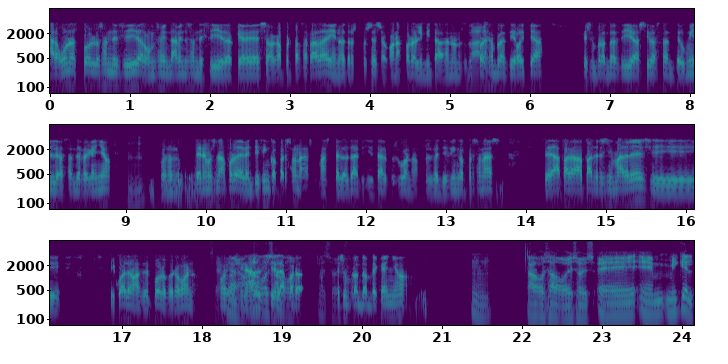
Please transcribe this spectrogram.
algunos pueblos han decidido, algunos ayuntamientos han decidido que eso, a puerta cerrada y en otros, pues eso, con aforo limitado, ¿no? Nosotros, Vale. por ejemplo, en Cigoitia, que es un frontoncillo así bastante humilde, bastante pequeño, pues tenemos un aforo de 25 personas, más pelotaris y tal. Pues bueno, pues 25 personas te da para padres y madres y, y cuatro más del pueblo, pero bueno, Sí. bueno, al Bueno, final es si el algo, aforo eso es es. un frontón pequeño. Algo es algo, eso es. Eh, eh, Miquel,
